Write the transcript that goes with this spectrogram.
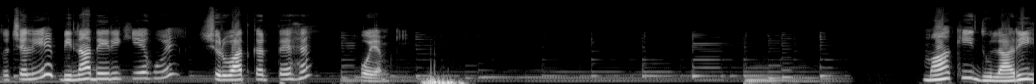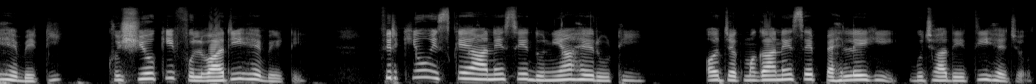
तो चलिए, बिना देरी किए हुए शुरुआत करते हैं पोयम की। माँ की दुलारी है बेटी, खुशियों की फुलवारी है बेटी। फिर क्यों इसके आने से दुनिया है रूठी, और जगमगाने से पहले ही बुझा देती है जोत।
